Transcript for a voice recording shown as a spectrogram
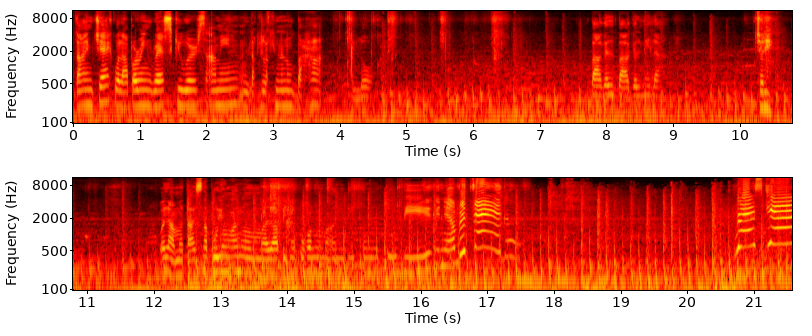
Time check. Wala pa ring rescuer sa amin. Ang laki-laki na ng baha. Kaloka. Bagal-bagal nila. Charing. Wala, mataas na po yung ano, malapit na po kami maano dito ng tubig and everything! Rescue!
